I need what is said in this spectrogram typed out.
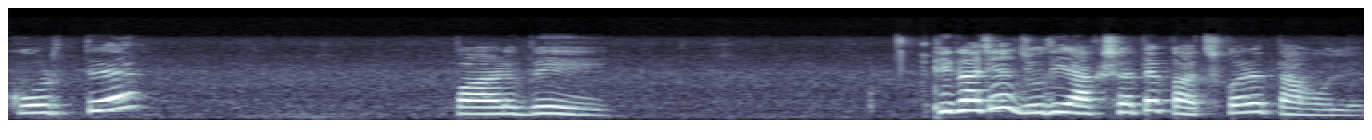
করতে পারবে। ঠিক আছে? যদি একসাথে কাজ করে তাহলে।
